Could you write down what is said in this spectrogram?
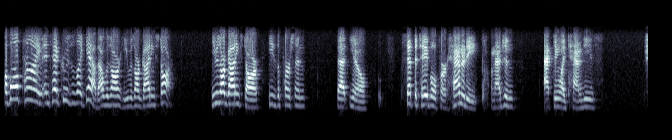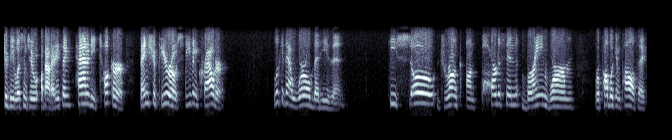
Of all time. And Ted Cruz was like, yeah, that was our he was our guiding star. He was our guiding star. He's the person that, you know, set the table for Hannity. Imagine acting like Hannity's should be listened to about anything. Hannity, Tucker, Ben Shapiro, Steven Crowder. Look at that world that he's in. He's so drunk on partisan brain worm Republican politics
